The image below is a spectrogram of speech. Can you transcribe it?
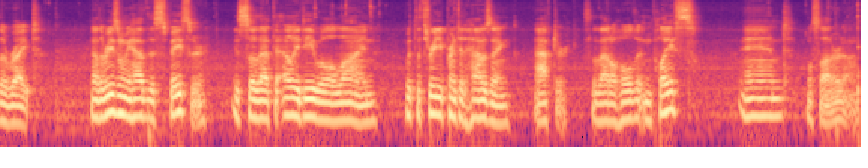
the right. Now the reason we have this spacer is so that the LED will align with the 3D printed housing after. So that'll hold it in place and we'll solder it on.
